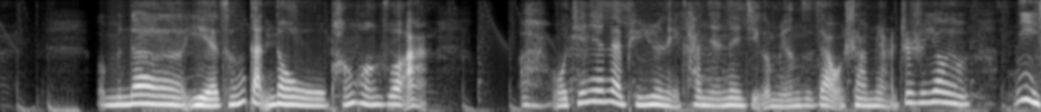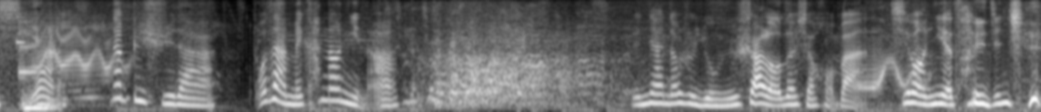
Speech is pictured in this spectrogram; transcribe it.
我们的也曾感到彷徨，说啊啊，我天天在评论里看见那几个名字在我上面，这是要逆袭啊？那必须的，我咋没看到你呢？人家都是勇于刷楼的小伙伴，希望你也参与进去。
